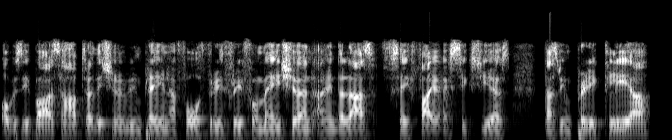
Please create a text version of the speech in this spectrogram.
Obviously, Barca have traditionally been playing a 4-3-3 formation, and in the last, say, five, six years, that's been pretty clear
